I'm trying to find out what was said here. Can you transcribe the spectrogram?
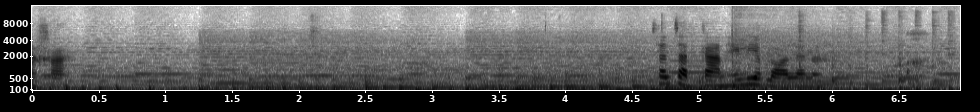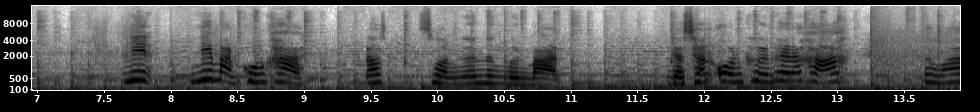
นะคะ ฉันจัดการให้เรียบร้อยแล้วนะ นี่นี่บัตรคุณค่ะ แล้วส่วนเงิน 1 0,000 บาท เดี๋ยวฉันโอนคืนให้นะคะ แต่ว่า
